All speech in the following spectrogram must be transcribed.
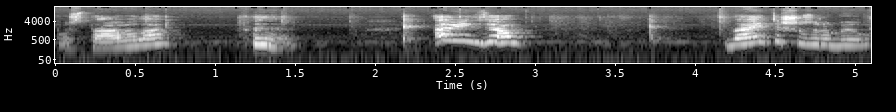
поставила. А він взяв. Знаєте, що зробив?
